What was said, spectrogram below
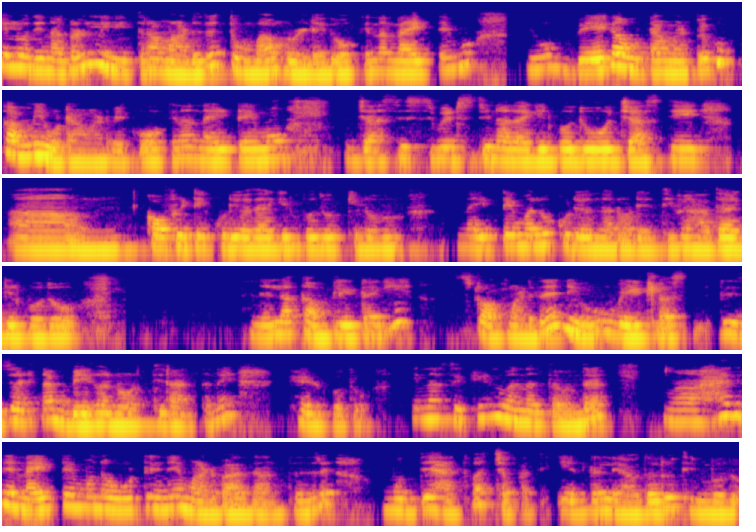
ಕೆಲವು ದಿನಗಳು ನೀವು ಈ ಥರ ಮಾಡಿದ್ರೆ ತುಂಬ ಒಳ್ಳೆಯದು ಓಕೆನಾ ನೈಟ್ ಟೈಮು ನೀವು ಬೇಗ ಊಟ ಮಾಡಬೇಕು, ಕಮ್ಮಿ ಊಟ ಮಾಡಬೇಕು. ಓಕೆನಾ ನೈಟ್ ಟೈಮು ಜಾಸ್ತಿ ಸ್ವೀಟ್ಸ್ ತಿನ್ನೋದಾಗಿರ್ಬೋದು, ಜಾಸ್ತಿ ಕಾಫಿ ಟೀ ಕುಡಿಯೋದಾಗಿರ್ಬೋದು, ಕೆಲವು ನೈಟ್ ಟೈಮಲ್ಲೂ ಕುಡಿಯೋದನ್ನ ನೋಡಿರ್ತೀವಿ. ಅದಾಗಿರ್ಬೋದು. ಇದನ್ನೆಲ್ಲ ಕಂಪ್ಲೀಟಾಗಿ ಸ್ಟಾಪ್ ಮಾಡಿದರೆ ನೀವು ವೆಯ್ಟ್ ಲಾಸ್ ರಿಸಲ್ಟ್ನ ಬೇಗ ನೋಡ್ತೀರಾ ಅಂತಲೇ ಹೇಳ್ಬೋದು. ಇನ್ನು ಸೆಕೆಂಡ್ ಒನ್ ಅಂತ ಬಂದರೆ ಹಾಗೆ ನೈಟ್ ಟೈಮು ನಾವು ಊಟನೇ ಮಾಡಬಾರ್ದ ಅಂತಂದರೆ ಮುದ್ದೆ ಅಥವಾ ಚಪಾತಿ ಎರಡರಲ್ಲಿ ಯಾವುದಾದ್ರು ತಿನ್ಬೋದು.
